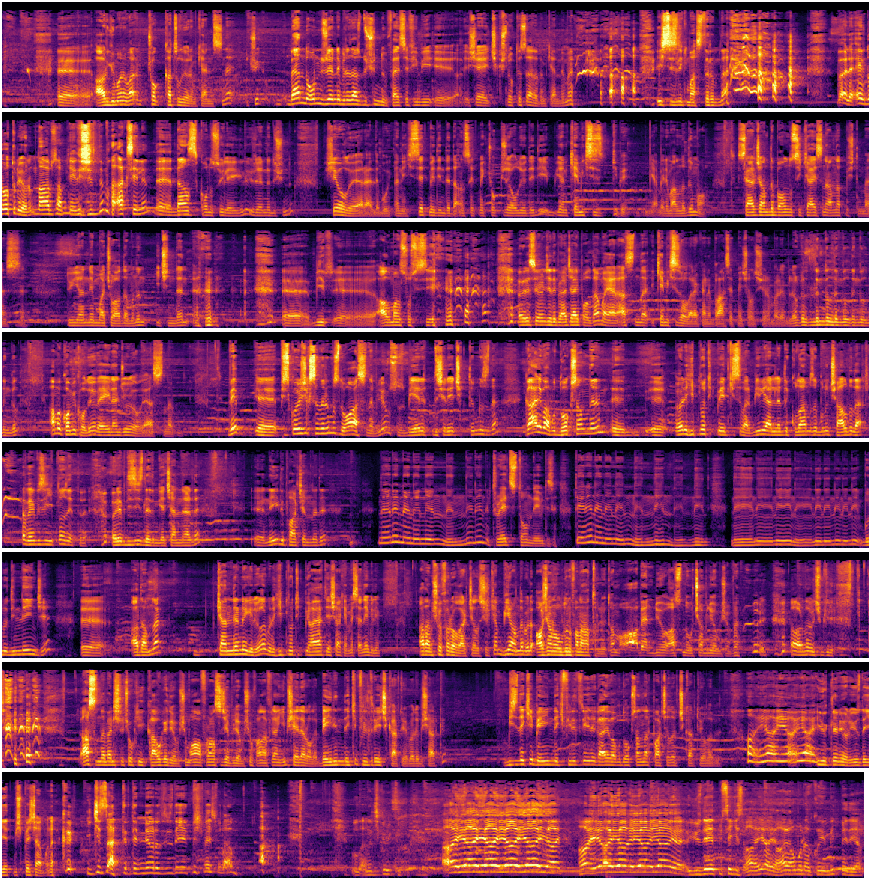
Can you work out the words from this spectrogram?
e, argümanı var. Çok katılıyorum kendisine. Çünkü ben de onun üzerine biraz az düşündüm. Felsefi bir e, şey çıkış noktası aradım kendime. İşsizlik master'ımda. Böyle evde oturuyorum ne yapsam diye düşündüm. Aksel'in e, dans konusuyla ilgili üzerine düşündüm. Şey oluyor herhalde bu hani hissetmediğinde dans etmek çok güzel oluyor dediği yani kemiksiz gibi. Ya benim anladığım o. Sercan The Boneless hikayesini anlatmıştım ben size. Dünyanın en maço adamının içinden e, bir e, Alman sosisi öyle söyleyince de bir acayip oldu ama yani aslında kemiksiz olarak hani bahsetmeye çalışıyorum böyle bir dıngıl dıngıl dıngıl dıngıl dıngıl ama komik oluyor ve eğlenceli oluyor aslında. Ve e, psikolojik sınırımız da o aslında biliyor musunuz? Bir yere dışarıya çıktığımızda galiba bu 90'ların e, e, öyle hipnotik bir etkisi var. Bir yerlerde kulağımıza bunu çaldılar ve bizi hipnoz ettiler. Öyle bir dizi izledim geçenlerde. E, neydi parçanın adı? Treadstone diye bir dizi. Bunu dinleyince e, adamlar kendilerine geliyorlar böyle hipnotik bir hayat yaşarken mesela ne bileyim adam şoför olarak çalışırken bir anda böyle ajan olduğunu falan hatırlıyor tamam? Aa ben diyor aslında uçabiliyormuşum falan. Oradan uçup gidiyor. Aslında ben işte çok iyi kavga ediyormuşum. Aa Fransızca biliyormuşum falan filan gibi şeyler oluyor. Beynindeki filtreyi çıkartıyor böyle bir şarkı. Bizdeki beyindeki filtreyi de galiba bu 90'lar parçaları çıkartıyor olabilir. Ay ay ay ay yükleniyor yüzde 75 amına. 2 saattir dinliyoruz yüzde 75 ulan. Ulan hıçkırıksın. Ay ay ay ay ay ay. Ay ay ay ay ay ay. Yüzde 78. Ay ay ay amına koyayım bitmedi ya.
